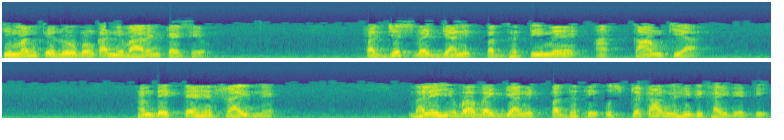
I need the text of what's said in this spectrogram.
कि मन के रोगों का निवारण कैसे हो। पर जिस वैज्ञानिक पद्धति में काम किया, हम देखते हैं फ्राइड ने भले ही वह वैज्ञानिक पद्धति उस प्रकार नहीं दिखाई देती।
